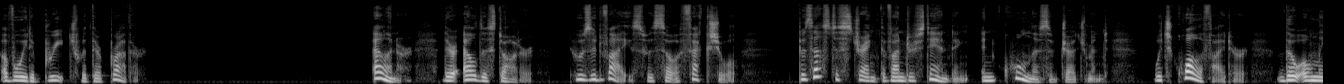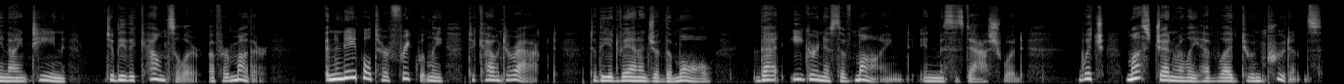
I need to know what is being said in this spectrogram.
avoid a breach with their brother. Elinor, their eldest daughter, whose advice was so effectual, possessed a strength of understanding and coolness of judgment which qualified her, though only nineteen, to be the counselor of her mother, and enabled her frequently to counteract, to the advantage of them all, that eagerness of mind in Mrs. Dashwood which must generally have led to imprudence.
